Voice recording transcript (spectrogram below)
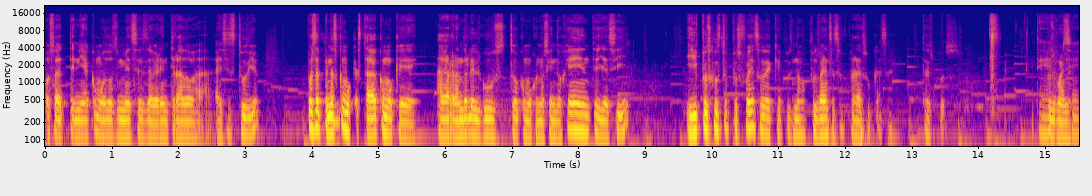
o sea, tenía como dos meses de haber entrado a, ese estudio, pues apenas como que estaba como que agarrándole el gusto, como conociendo gente y así. Y pues justo pues fue eso de que pues no, pues váyanse para su casa. Entonces pues... pues bueno, sí,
